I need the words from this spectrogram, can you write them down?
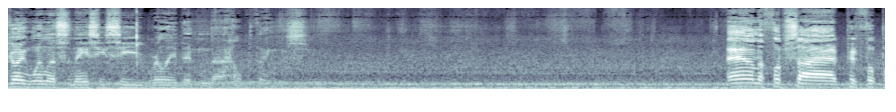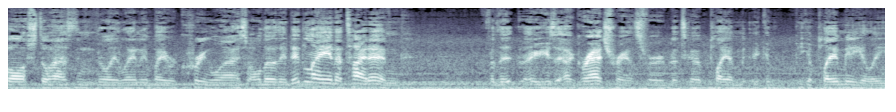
going winless in ACC really didn't uh, help things. And on the flip side, Pitt football still hasn't really landed anybody recruiting wise. Although they did land a tight end for the he's a grad transfer that's going to play. He can, he can play immediately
